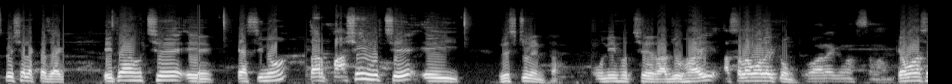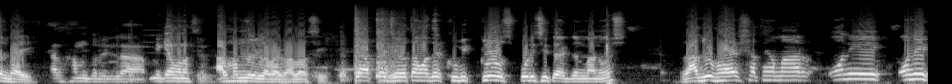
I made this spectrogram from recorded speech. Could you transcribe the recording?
স্পেশাল একটা জায়গা। এটা হচ্ছে ক্যাসিনো। তার পাশেই হচ্ছে এই রেস্টুরেন্টটা। উনি হচ্ছে রাজু ভাই। আসসালামু আলাইকুম। ওয়ালাইকুম আসসালাম। কেমন আছেন ভাই? আলহামদুলিল্লাহ। আপনি কেমন আছেন? আলহামদুলিল্লাহ ভাই ভালো আছি। আপনি? যেহেতু আমাদের খুবই ক্লোজ পরিচিত একজন মানুষ রাজু ভাইয়ের সাথে আমার অনেক অনেক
